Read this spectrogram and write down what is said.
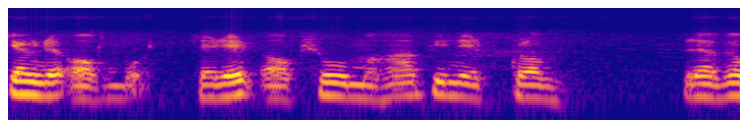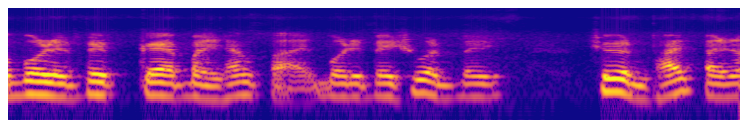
จังได้ออกบทเสด็จออกสู่มหาพิเนศกรมแล้วก็บริไปแก้ไปทั้งป่ายบริไปชวนไปเชิญพายไปน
